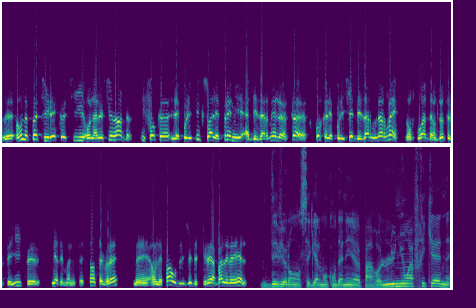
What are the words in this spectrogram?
Euh, on ne peut tirer que si on a reçu l'ordre. Il faut que les politiques soient les premiers à désarmer leur cœur pour que les policiers désarment leurs mains. On voit dans d'autres pays qu'il y a des manifestants, c'est vrai, mais on n'est pas obligé de tirer à balles réelles. Des violences également condamnées par l'Union africaine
